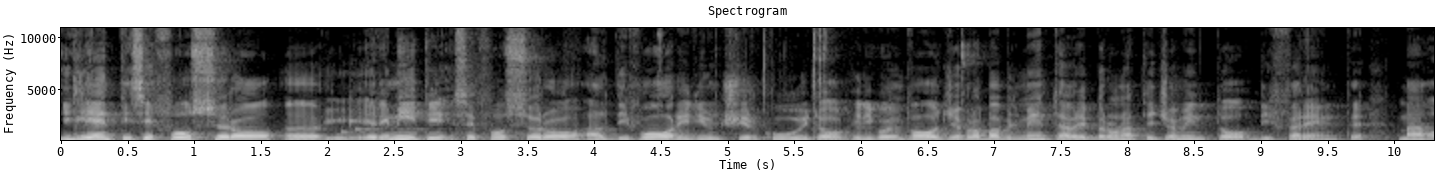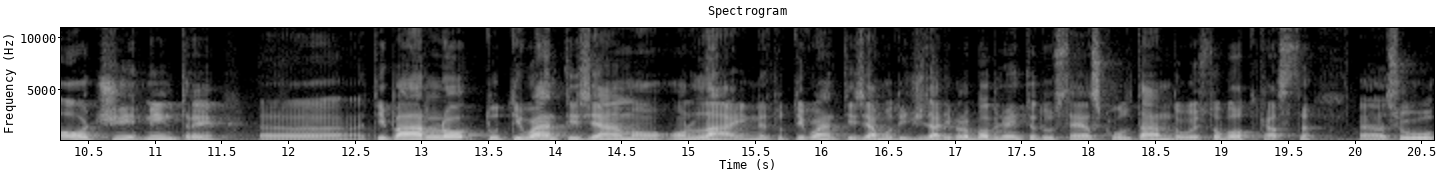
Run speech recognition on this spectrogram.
I clienti se fossero uh, eremiti, se fossero al di fuori di un circuito che li coinvolge, probabilmente avrebbero un atteggiamento differente. Ma oggi, mentre ti parlo, tutti quanti siamo online, tutti quanti siamo digitali, probabilmente tu stai ascoltando questo podcast su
